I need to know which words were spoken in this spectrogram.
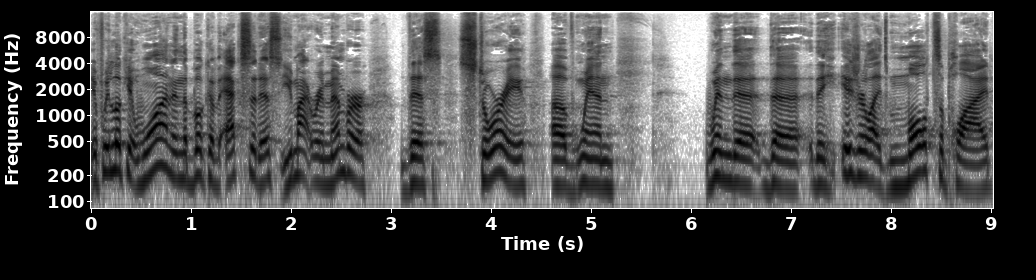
If we look at one in the book of Exodus, you might remember this story of when. When the, the, the Israelites multiplied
